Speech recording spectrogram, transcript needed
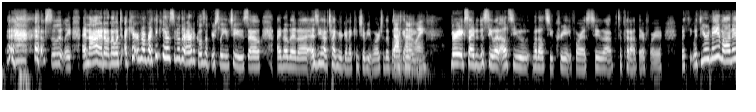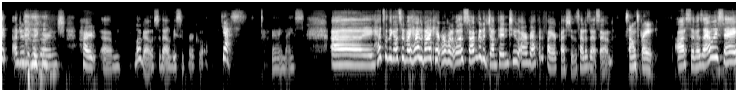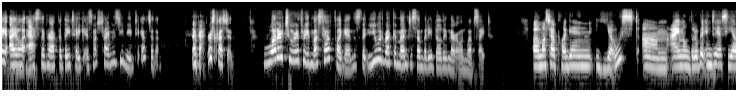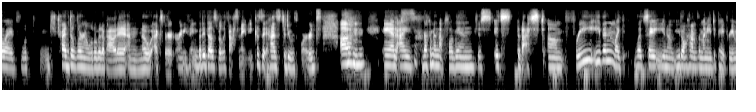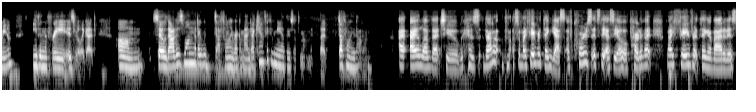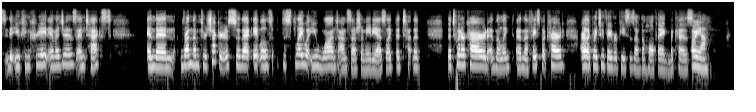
Absolutely. And I, I don't know what, I can't remember. I think you have some other articles up your sleeve too. So I know that uh, as you have time, you're going to contribute more to the blog. Definitely. Very excited to see what else you what else you create for us to uh, to put out there for you with with your name on it under the big orange heart um, logo. So that would be super cool. Yes. Very nice. I had something else in my head and I can't remember what it was. So I'm going to jump into our rapid fire questions. How does that sound? Sounds great. Awesome. As I always say, I will ask them rapidly. Take as much time as you need to answer them. Okay. First question What are two or three must have plugins that you would recommend to somebody building their own website? A must-have plugin Yoast. Um, I'm a little bit into SEO. I've looked, tried to learn a little bit about it. I'm no expert or anything, but it does really fascinate me because it has to do with words. Um, and I recommend that plugin. Just it's the best. Um, free, even like let's say you know you don't have the money to pay premium, even the free is really good. Um, so that is one that I would definitely recommend. I can't think of any others at the moment, but definitely that one. I, I love that too because that so my favorite thing yes of course it's the seo part of it. My favorite thing about it is that you can create images and text and then run them through checkers so that it will display what you want on social media. So like the t- the, the twitter card and the link and the facebook card are like my two favorite pieces of the whole thing because oh yeah.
